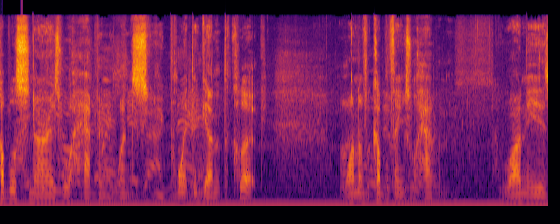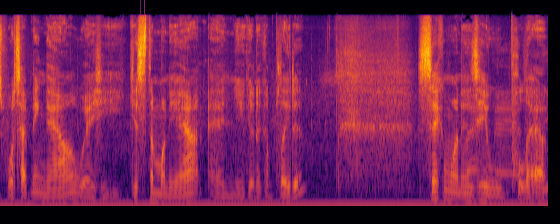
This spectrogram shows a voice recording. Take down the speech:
couple of scenarios will happen once you point the gun at the clerk. One of a couple things will happen. One is what's happening now, where he gets the money out and you're going to complete it. Second one is he will pull out,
